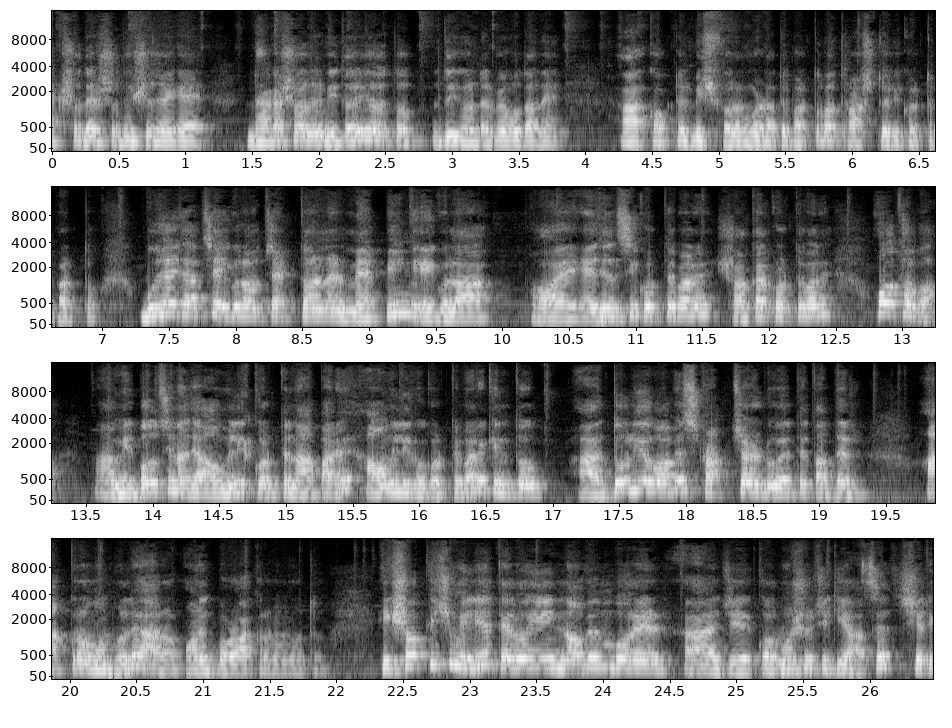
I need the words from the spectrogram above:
একশো, দেড়শো, দুইশো জায়গায় ঢাকা শহরের ভিতরেই হয়তো দুই ঘণ্টার ব্যবধানে ককটেল বিস্ফোরণ ঘটাতে পারতো বা ত্রাস তৈরি করতে পারতো। বোঝাই যাচ্ছে এগুলো হচ্ছে এক ধরনের ম্যাপিং এগুলা হয় এজেন্সি করতে পারে, সরকার করতে পারে, অথবা আমি বলছি না যে আওয়ামী লীগ করতে না পারে, আওয়ামী লীগও করতে পারে, কিন্তু দলীয়ভাবে স্ট্রাকচার্ড ওয়েতে তাদের আক্রমণ হলে আরও অনেক বড় আক্রমণ হতো। এই সব কিছু মিলিয়ে তেরোই নভেম্বরের যে কর্মসূচিটি আছে, সেটা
